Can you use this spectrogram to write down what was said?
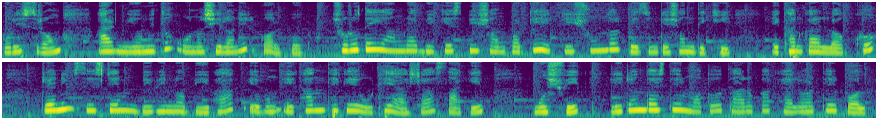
পরিশ্রম আর নিয়মিত অনুশীলনের গল্প। শুরুতেই আমরা বিকেএসপি সম্পর্কে একটি সুন্দর প্রেজেন্টেশন দেখি। এখানকার লক্ষ্য ট্রেনিং সিস্টেম বিভিন্ন বিভাগ এবং এখান থেকে উঠে আসা সাকিব, মুশফিক, লিটন দাসদের মতো তারকা খেলোয়াড়দের গল্প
